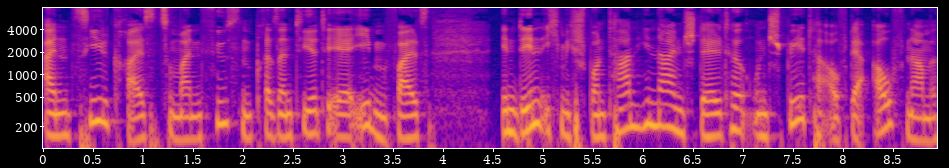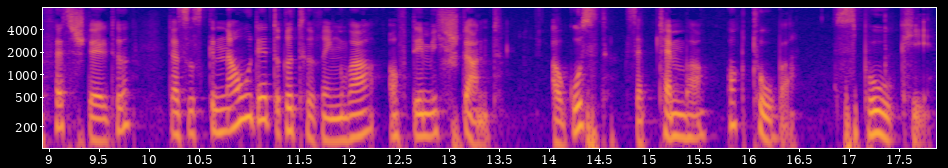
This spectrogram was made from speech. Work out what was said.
Einen Zielkreis zu meinen Füßen präsentierte er ebenfalls, in den ich mich spontan hineinstellte und später auf der Aufnahme feststellte, dass es genau der dritte Ring war, auf dem ich stand. August, September, Oktober. Spooky.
